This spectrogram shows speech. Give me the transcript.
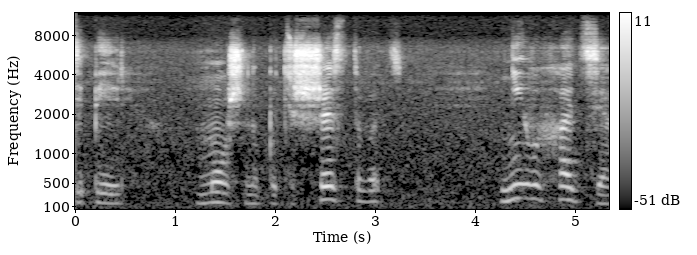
Теперь можно путешествовать, не выходя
